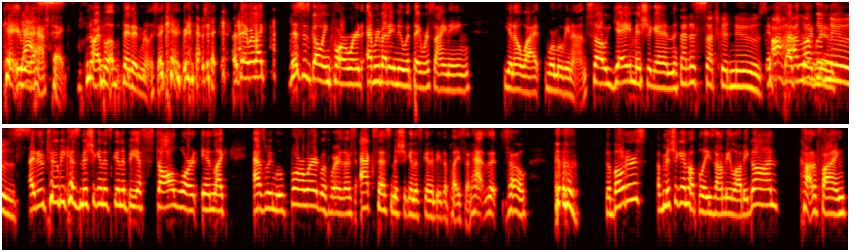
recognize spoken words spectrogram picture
Can't you read a hashtag? No, I they didn't really say can't you read a hashtag, but they were like, this is going forward. Everybody knew what they were signing. You know what? We're moving on. So, yay, Michigan. That is such good news. Ah, such I love good good news. I do too, because Michigan is going to be a stalwart in like as we move forward with where there's access, Michigan is going to be the place that has it. So the voters of Michigan, hopefully zombie law be gone, codifying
